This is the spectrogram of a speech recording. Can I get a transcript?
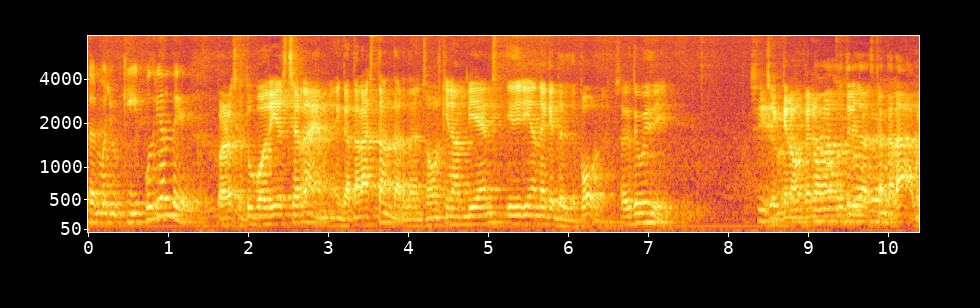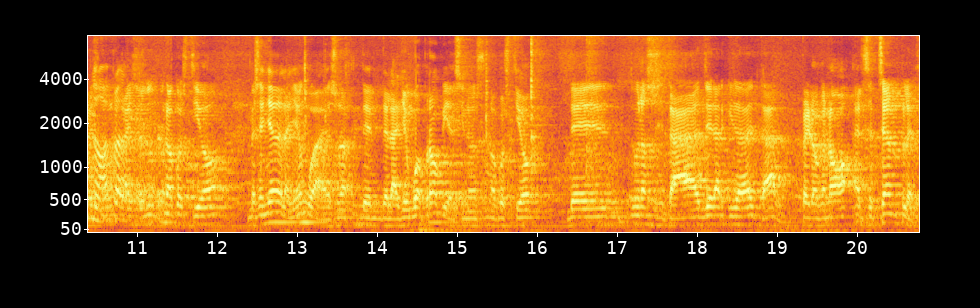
del mallorquí, podríem dir. Però és que tu podries xerrar en, en català estàndard en segons quin ambients i dirien que aquest és de poble. Saps què t'ho vull dir? Sí, Gent que no, que no utilitza el català. Però No, no, però- és una qüestió més enllà de la llengua, és una, de, de la llengua pròpia, sinó és una qüestió de- d'una societat jerarquitzada i tal. Però que no, els exemples,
